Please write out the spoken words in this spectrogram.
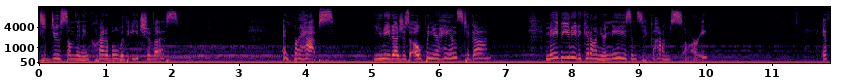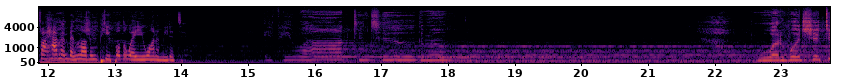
to do something incredible with each of us. And perhaps you need to just open your hands to God. Maybe you need to get on your knees and say, God, I'm sorry if I haven't been loving people the way you wanted me to do. If he walked into the room, what would you do?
